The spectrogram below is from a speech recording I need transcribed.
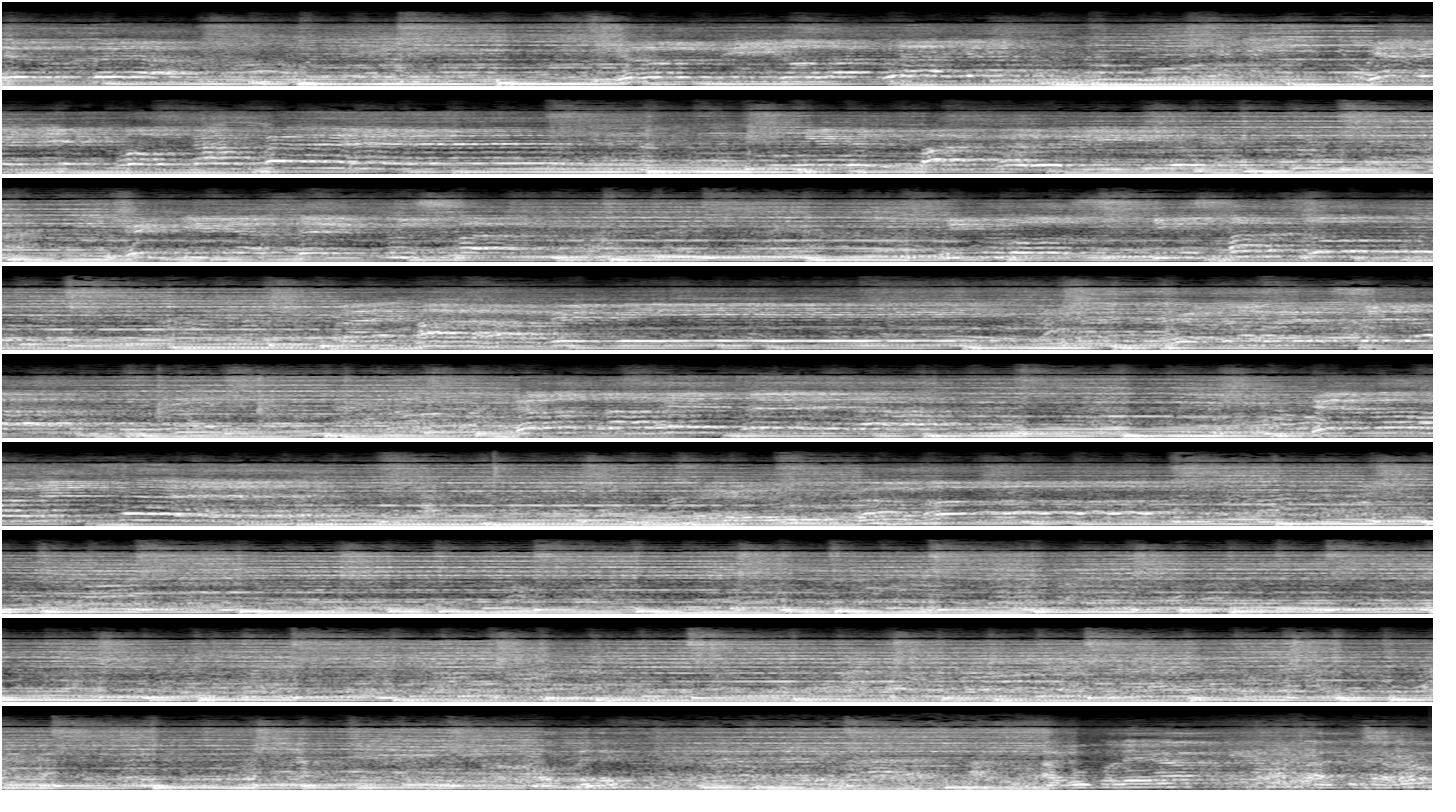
entenderás. Yo no olvido la playa café, en Ok. ¿Algún colega al pizarrón?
